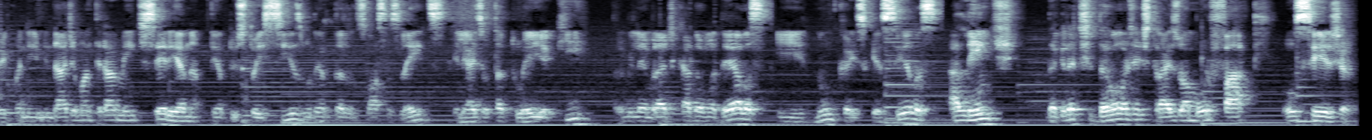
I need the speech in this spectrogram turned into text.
A equanimidade é manter a mente serena dentro do estoicismo, dentro das nossas lentes. Aliás, eu tatuei aqui para me lembrar de cada uma delas e nunca esquecê-las, a lente da gratidão a gente traz o amor FAP, ou seja,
